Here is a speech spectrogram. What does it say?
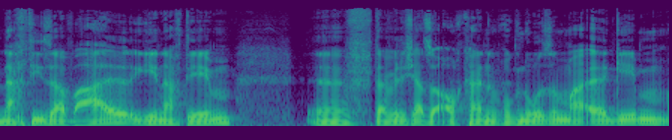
nach dieser Wahl, je nachdem, da will ich also auch keine Prognose äh, geben,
